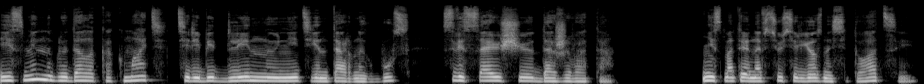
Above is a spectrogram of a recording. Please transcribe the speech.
Ясмин наблюдала, как мать теребит длинную нить янтарных бус, свисающую до живота. Несмотря на всю серьезность ситуации,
